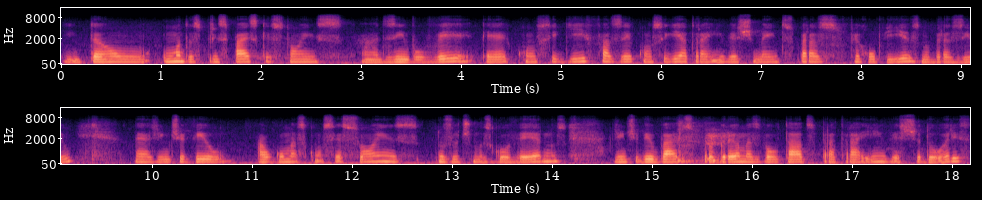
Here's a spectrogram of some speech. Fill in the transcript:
Então, uma das principais questões a desenvolver é conseguir fazer, conseguir atrair investimentos para as ferrovias no Brasil, né? A gente viu algumas concessões nos últimos governos, a gente viu vários programas voltados para atrair investidores,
